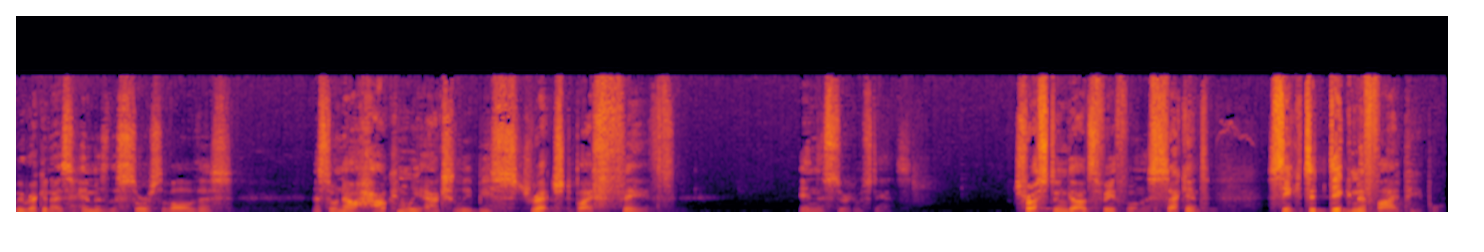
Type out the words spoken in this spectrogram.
We recognize Him as the source of all of this. And so now, how can we actually be stretched by faith in this circumstance? Trust in God's faithfulness. Second, seek to dignify people,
